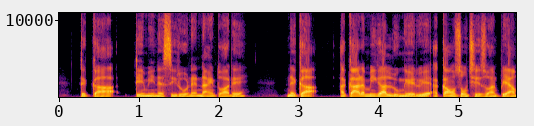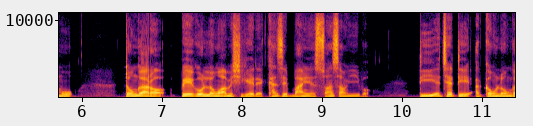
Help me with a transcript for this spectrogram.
။တစ်ကတင်းမီနဲ့စီရိုနဲ့နိုင်သွားတယ်။နှစ်ကအကာဒမီကလူငယ်တွေရဲ့အကောင်းဆုံးခြေစွမ်းပြမှု။သုံးကတော့ပေးကိုလုံဝမရှိခဲ့တဲ့ခန်းစစ်ပိုင်းရဲ့စွမ်းဆောင်ရည်ပေါ့။ဒီအချက်တွေအကုန်လုံးက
